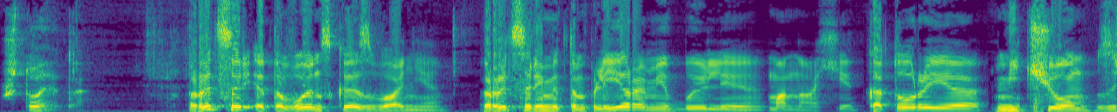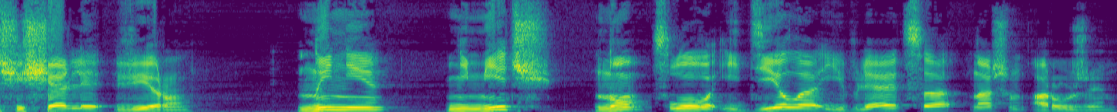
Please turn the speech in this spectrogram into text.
Что это? Рыцарь – это воинское звание. Рыцарями-тамплиерами были монахи, которые мечом защищали веру. Ныне не меч, но слово и дело является нашим оружием.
